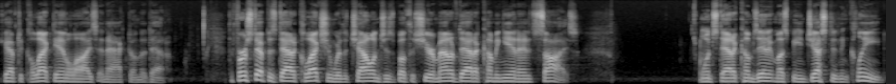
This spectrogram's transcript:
you have to collect, analyze, and act on the data. The first step is data collection, where the challenge is both the sheer amount of data coming in and its size. Once data comes in, it must be ingested and cleaned.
